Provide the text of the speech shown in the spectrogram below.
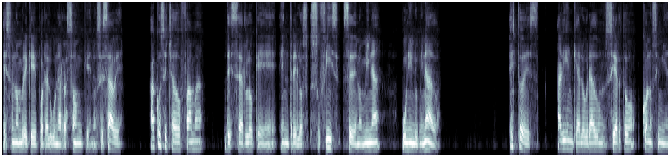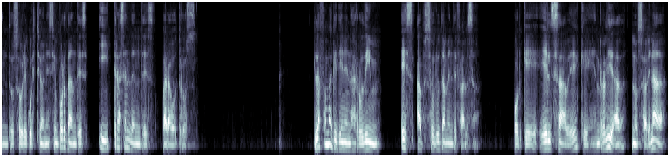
es un hombre que por alguna razón que no se sabe, ha cosechado fama de ser lo que entre los sufís se denomina un iluminado. Esto es, alguien que ha logrado un cierto conocimiento sobre cuestiones importantes y trascendentes para otros. La fama que tiene Nasrudim es absolutamente falsa, porque él sabe que en realidad no sabe nada,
